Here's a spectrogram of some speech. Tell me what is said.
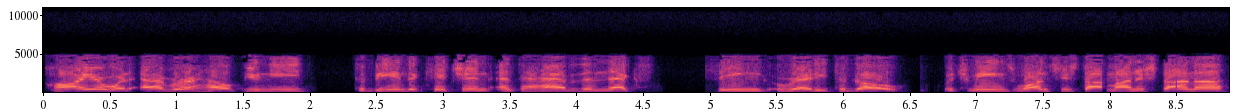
Hire whatever help you need to be in the kitchen and to have the next thing ready to go. Which means once you start Manishtana,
